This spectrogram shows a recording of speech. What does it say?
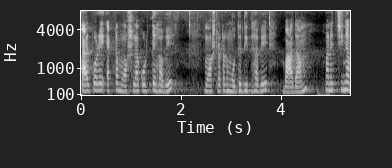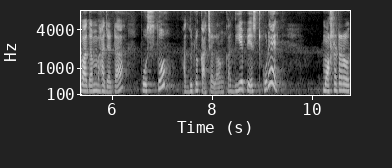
তারপরে একটা মশলা করতে হবে। মশলাটার মধ্যে দিতে হবে বাদাম মানে চীনা বাদাম ভাজাটা, পোস্ত আর দুটো কাঁচা লঙ্কা দিয়ে পেস্ট করে মশলাটার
